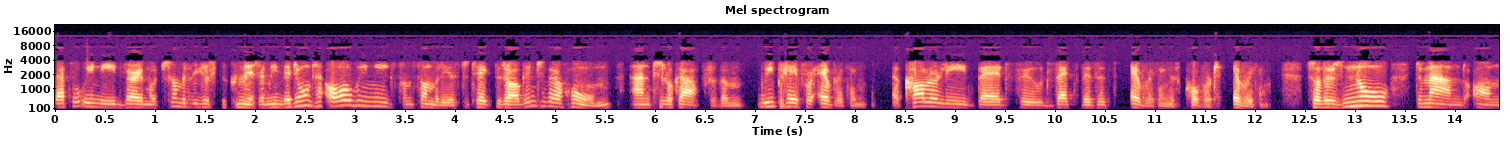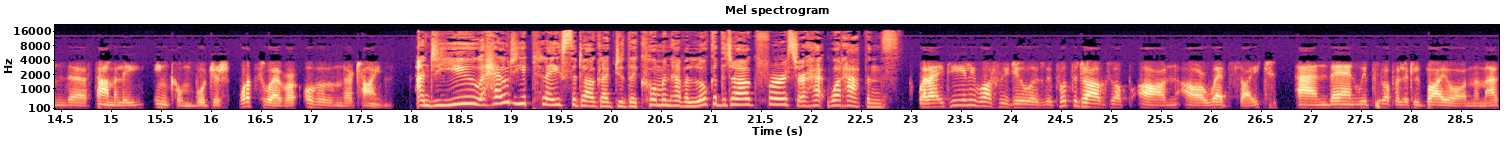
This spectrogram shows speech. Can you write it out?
that's what we need very much. Somebody just to commit. I mean, they don't, all we need from somebody is to take the dog into their home and to look after them. We pay for everything. A collar lead, bed, food, vet visits, everything is covered. Everything. So there's no demand on the family income budget whatsoever other than their time. And do you? How do you place the dog? Like, do they come and have a look at the dog first, or ha- what happens? Well, ideally, what we do is we put the dogs up on our website, and then we put up a little bio on them as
